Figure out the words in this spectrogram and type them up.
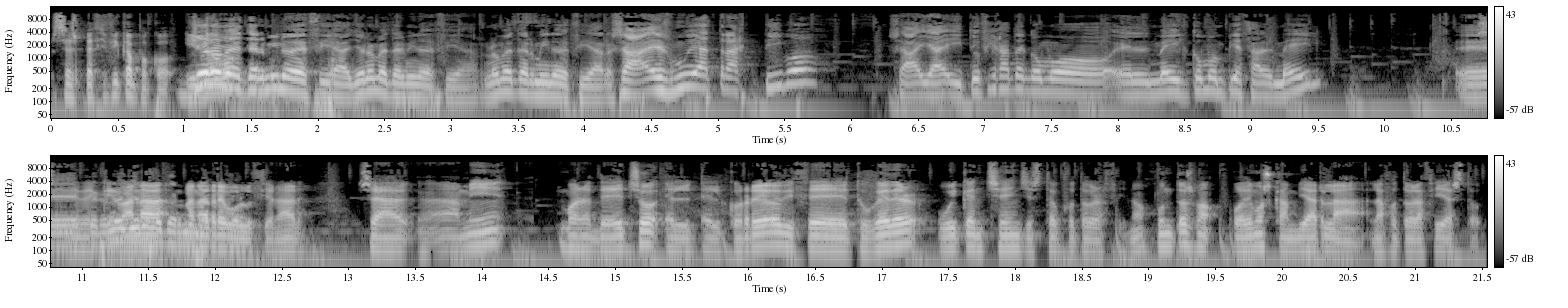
se especifica poco. Y yo luego... no me termino de fiar, yo no me termino de fiar, no me termino de fiar. O sea, es muy atractivo. O sea, y, y tú fíjate cómo el mail, cómo empieza el mail. Eh, sí, de pero que no, van, a, no van a revolucionar. O sea, a mí, bueno, de hecho, el, el, correo dice Together we can change stock photography, ¿no? Juntos podemos cambiar la, la fotografía stock.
